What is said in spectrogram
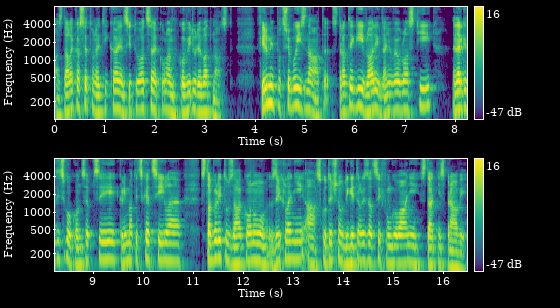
a zdaleka se to netýká jen situace kolem COVID-19. Firmy potřebují znát strategii vlády v daňové oblasti, energetickou koncepci, klimatické cíle, stabilitu zákonu, zrychlení a skutečnou digitalizaci fungování státní zprávy.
